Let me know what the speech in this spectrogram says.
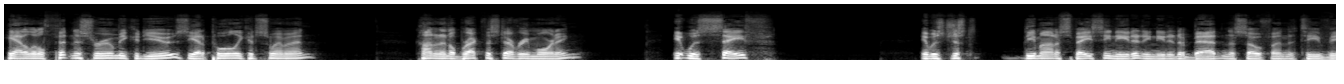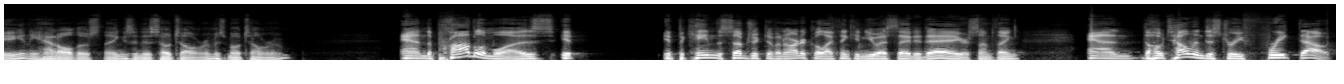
He had a little fitness room he could use. He had a pool he could swim in. Continental breakfast every morning. It was safe. It was just the amount of space he needed. He needed a bed and a sofa and a TV, and he had all those things in his hotel room, his motel room. And the problem was it it became the subject of an article, I think, in USA Today or something, and the hotel industry freaked out,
